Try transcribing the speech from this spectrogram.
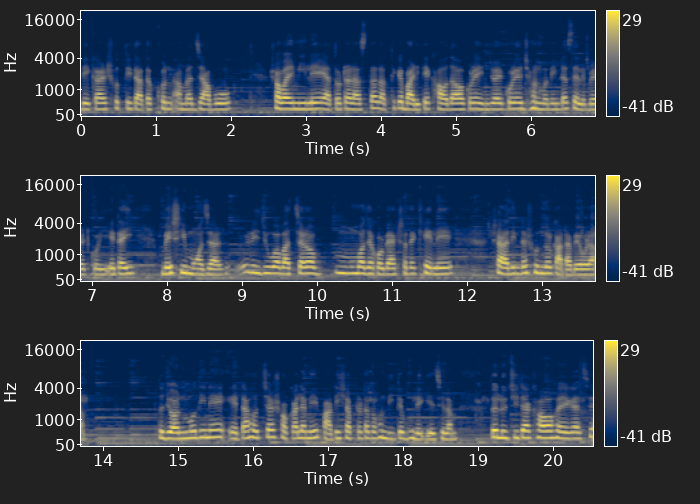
বেকার সত্যি এতক্ষণ আমরা যাব। সবাই মিলে এতটা রাস্তা, তার থেকে বাড়িতে খাওয়া দাওয়া করে এনজয় করে, জন্মদিনটা সেলিব্রেট করি। এটাই বেশি মজার। রিজু বা বাচ্চারাও মজা করবে, একসাথে খেলে সারাদিনটা সুন্দর কাটাবে ওরা। তো জন্মদিনে এটা হচ্ছে সকালে আমি পাটি সাপটাটা তখন দিতে ভুলে গিয়েছিলাম। তো লুচিটা খাওয়া হয়ে গেছে,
